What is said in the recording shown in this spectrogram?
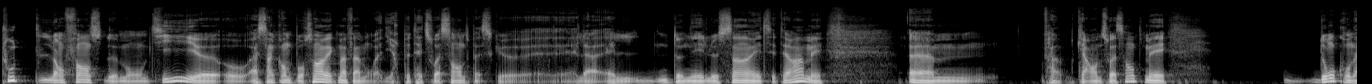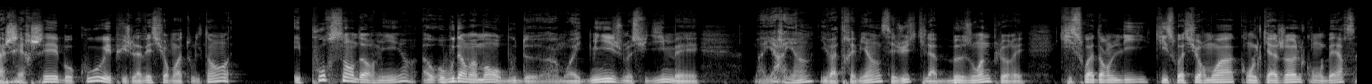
toute l'enfance de mon petit euh, à 50% avec ma femme. On va dire peut-être 60 parce que elle a elle donnait le sein, etc. Mais euh, enfin 40-60. Mais donc on a cherché beaucoup et puis je l'avais sur moi tout le temps. Et pour s'endormir, au bout d'un moment, au bout d'un mois et demi, je me suis dit mais il bah, y a rien, il va très bien, c'est juste qu'il a besoin de pleurer. Qu'il soit dans le lit, qu'il soit sur moi, qu'on le cajole, qu'on le berce,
